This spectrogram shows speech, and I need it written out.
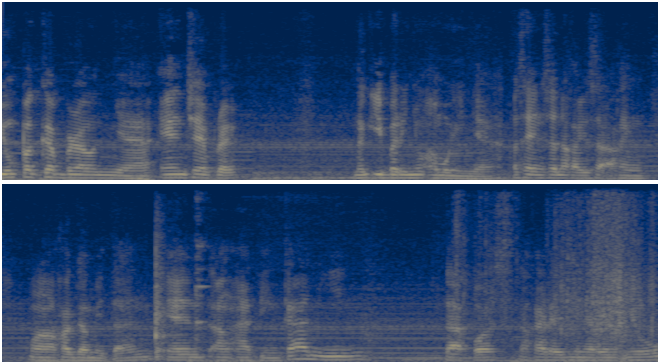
yung pagka-brown niya, and syempre, nag-iba rin yung amoy niya. Pasensya na kayo sa aking mga kagamitan. And ang ating kanin. Tapos, naka-ready na rin yung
